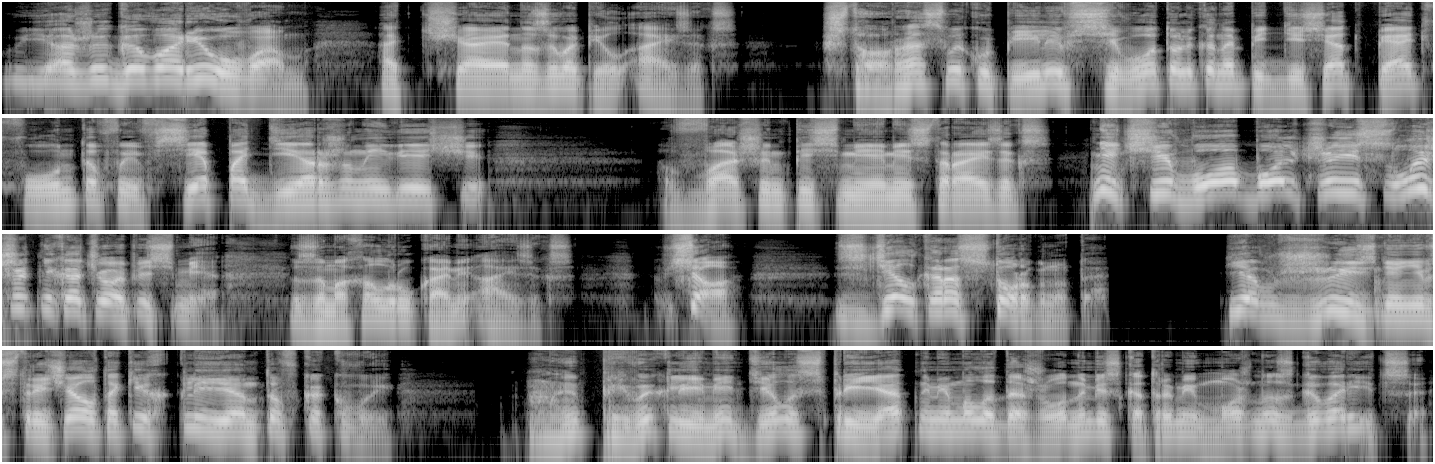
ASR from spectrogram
«Я же говорю вам!» — отчаянно завопил Айзекс. «Что, раз вы купили всего только на 55 фунтов и все подержанные вещи...» «В вашем письме, мистер Айзекс...» «Ничего больше и слышать не хочу о письме!» — замахал руками Айзекс. «Все, сделка расторгнута. Я в жизни не встречал таких клиентов, как вы. Мы привыкли иметь дело с приятными молодоженами, с которыми можно сговориться.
